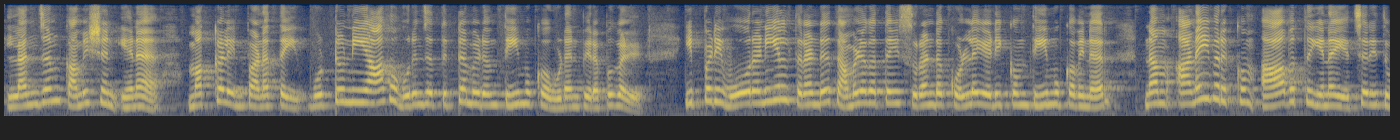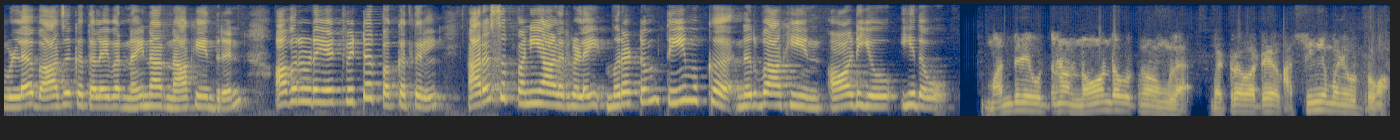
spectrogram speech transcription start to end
லஞ்சம் கமிஷன் என மக்களின் பணத்தை ஒட்டுண்ணியாக உறிஞ்ச திட்டமிடும் திமுக உடன்பிறப்புகள். இப்படி ஓரணியில் திரண்டு தமிழகத்தை சுரண்ட கொள்ளையடிக்கும் திமுகவினர் நம் அனைவருக்கும் ஆபத்து என எச்சரித்துள்ள பாஜக தலைவர் நயினார் நாகேந்திரன் அவருடைய ட்விட்டர் பக்கத்தில் அரசு பணியாளர்களை மிரட்டும் திமுக நிர்வாகியின் ஆடியோ இதோ. மந்திரி விட்டணும் நோண்ட விட்டணும் உங்களை. மெட்ரோ வாட்டே அசிங்கம் பண்ணி விட்டுருவோம்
